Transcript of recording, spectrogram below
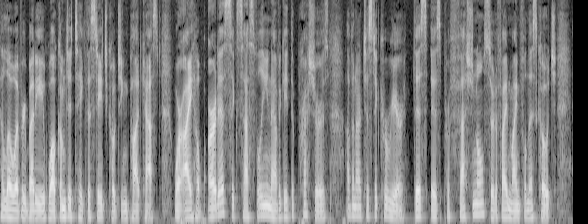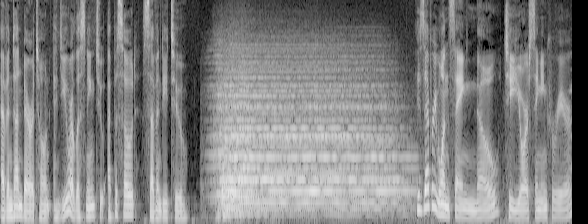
Hello, everybody. Welcome to Take the Stage Coaching Podcast, where I help artists successfully navigate the pressures of an artistic career. This is professional certified mindfulness coach Evan Dunn baritone, and you are listening to episode 72. Is everyone saying no to your singing career?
